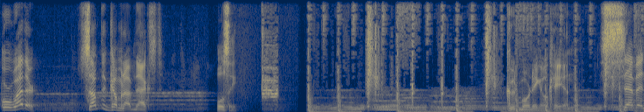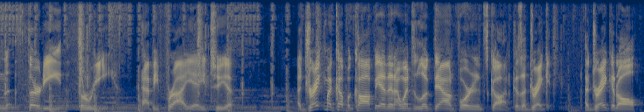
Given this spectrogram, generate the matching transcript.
or weather, something coming up next. We'll see. Good morning, LKN. 733. Happy Friday to you. I drank my cup of coffee and then I went to look down for it and it's gone because I drank it. I drank it all.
